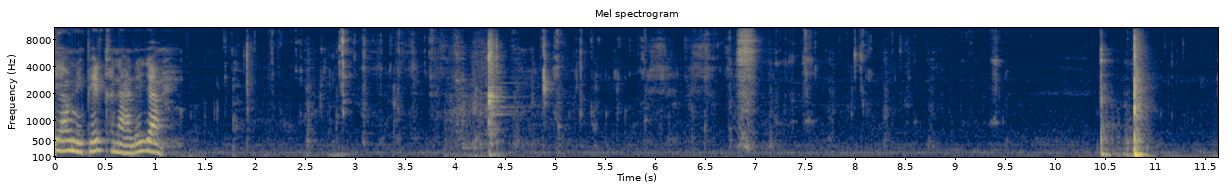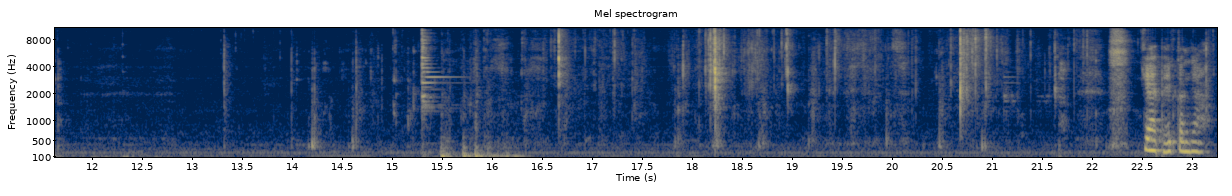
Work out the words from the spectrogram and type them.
จ้านี่เพชรขนาดได้จ้ะแก้เพชรกันจ้ะ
